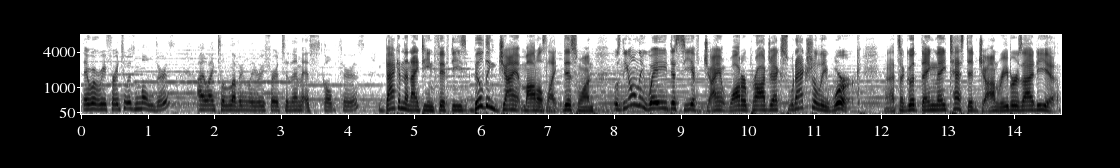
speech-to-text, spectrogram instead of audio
They were referred to as molders. I like to lovingly refer to them as sculptors. Back in the 1950s, building giant models like this one was the only way to see if giant water projects would actually work. And that's a good thing they tested John Reber's idea.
